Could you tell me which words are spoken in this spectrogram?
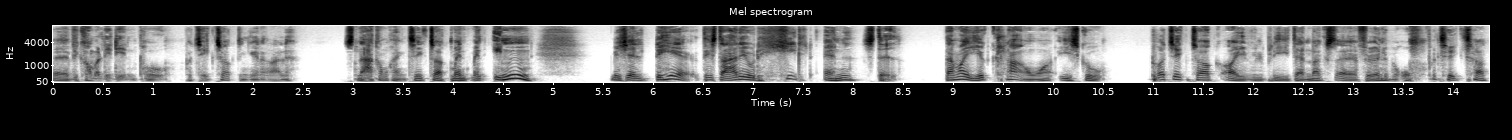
Øh, vi kommer lidt ind på, på TikTok, den generelle snak omkring TikTok. Men, men inden, Michelle, det her, det startede jo et helt andet sted. Der var I jo klar over, at I skulle på TikTok, og I vil blive Danmarks øh, førende bureau på TikTok.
